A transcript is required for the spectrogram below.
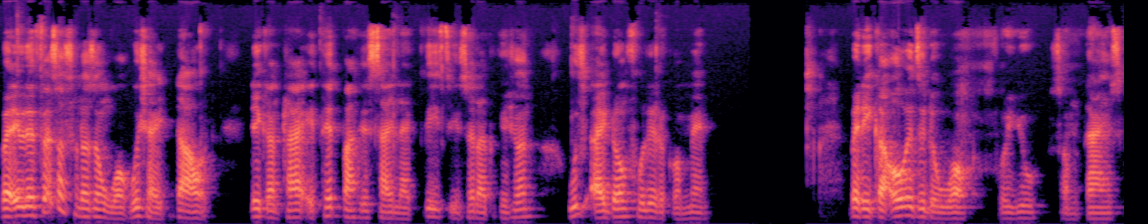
But if the first option doesn't work, which I doubt, they can try a third-party site like this to install the application, which I don't fully recommend but it can always do the work for you sometimes.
